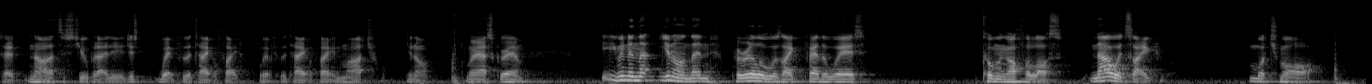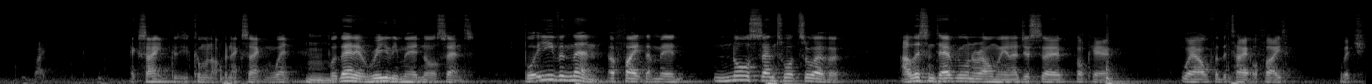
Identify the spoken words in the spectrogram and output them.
said, "No, that's a stupid idea. Just wait for the title fight. Wait for the title fight in March." You know, when I asked Graham, even in that, you know, and then Harilla was like featherweight, coming off a loss. Now it's like much more like exciting because he's coming off an exciting win. Hmm. But then it really made no sense. But even then, a fight that made no sense whatsoever, I listened to everyone around me and I just say, okay, we're out for the title fight, which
